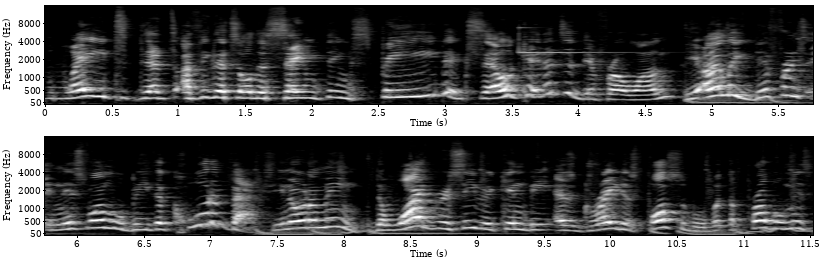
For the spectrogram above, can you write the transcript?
Weight, that's I think that's all the same thing. Speed, excel, okay, that's a different one. The only difference in this one will be the quarterbacks, you know what I mean? The wide receiver can be as great as possible, but the problem is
